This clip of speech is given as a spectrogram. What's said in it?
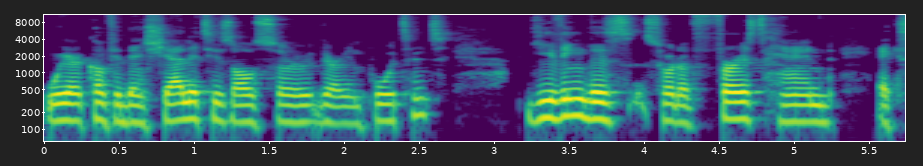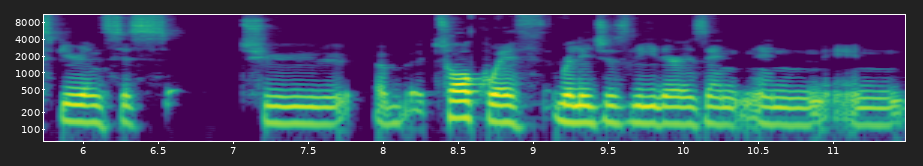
where confidentiality is also very important. Giving this sort of first-hand experiences to uh, talk with religious leaders and in, in,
